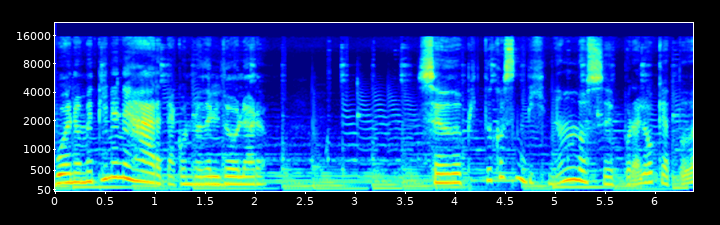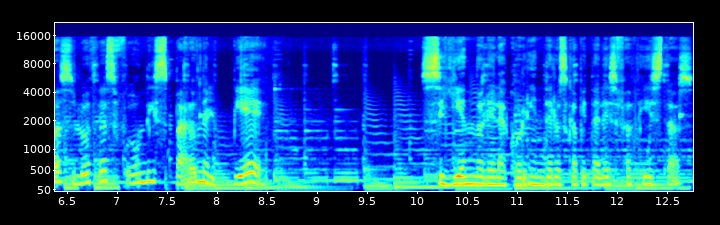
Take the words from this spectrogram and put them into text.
Bueno, me tienen harta con lo del dólar. Pseudopitucos indignándose por algo que a todas luces fue un disparo en el pie. Siguiéndole la corriente de los capitales fascistas,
